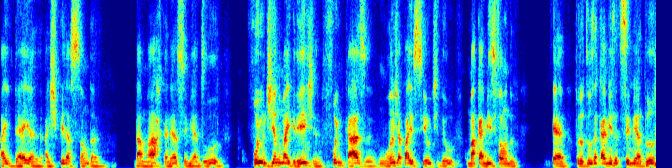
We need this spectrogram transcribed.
a ideia, a inspiração da, da marca, né, semeador. Foi um dia numa igreja, foi em casa, um anjo apareceu, te deu uma camisa falando, é, produz a camisa do semeador.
